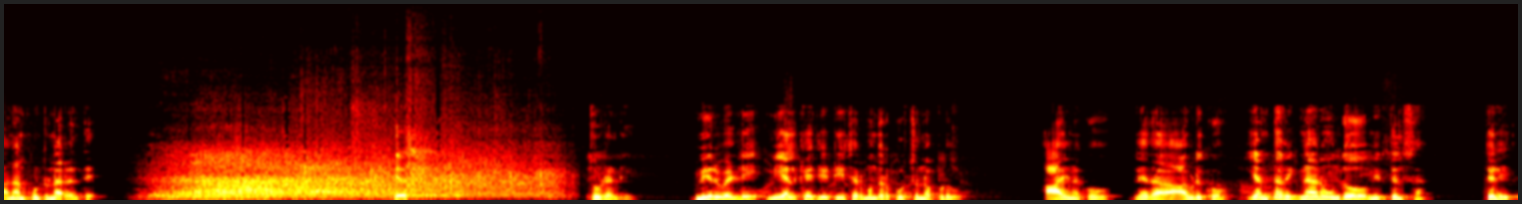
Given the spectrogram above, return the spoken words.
అని అనుకుంటున్నారంతే. చూడండి మీరు వెళ్ళి మీ ఎల్కేజీ టీచర్ ముందర కూర్చున్నప్పుడు ఆయనకో లేదా ఆవిడకో ఎంత విజ్ఞానం ఉందో మీకు తెలుసా? తెలీదు.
